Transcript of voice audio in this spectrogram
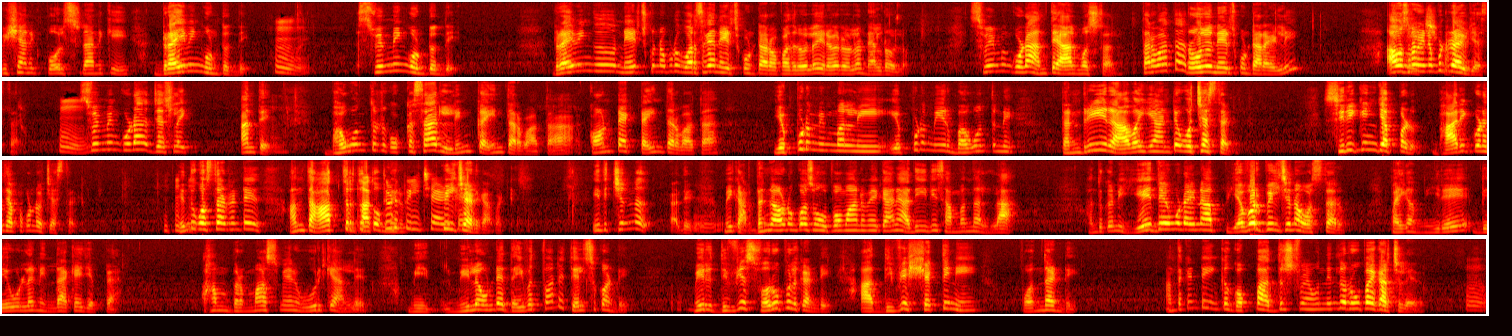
విషయానికి పోల్చడానికి డ్రైవింగ్ ఉంటుంది. స్విమ్మింగ్ ఉంటుంది. డ్రైవింగ్ నేర్చుకున్నప్పుడు వరుసగా నేర్చుకుంటారు పది రోజులు ఇరవై రోజులు నెల రోజులు. స్విమ్మింగ్ కూడా అంతే ఆల్మోస్ట్ ఆల్. తర్వాత రోజు నేర్చుకుంటారా వెళ్ళి? అవసరమైనప్పుడు డ్రైవ్ చేస్తారు. Hmm. స్విమ్మింగ్ కూడా జస్ట్ లైక్ అంతే. భగవంతుడికి ఒక్కసారి లింక్ అయిన తర్వాత కాంటాక్ట్ అయిన తర్వాత ఎప్పుడు మిమ్మల్ని ఎప్పుడు మీరు భగవంతుని తండ్రి రావయ్యా అంటే వచ్చేస్తాడు. సిరికిని చెప్పడు. భార్యకి కూడా చెప్పకుండా వచ్చేస్తాడు. ఎందుకు వస్తాడంటే అంత ఆత్రుతతో పిలిచాడు కాబట్టి. ఇది చిన్న అదే మీకు అర్థం కావడం కోసం ఉపమానమే కానీ అది ఇది సంబంధం లా. అందుకని ఏ దేవుడైనా ఎవరు పిలిచినా వస్తారు. పైగా మీరే దేవుళ్ళని ఇందాకే చెప్పా అహం బ్రహ్మాస్మి అని ఊరికే అనలేదు. మీ మీలో ఉండే దైవత్వాన్ని తెలుసుకోండి. మీరు దివ్య స్వరూపులు కండి. ఆ దివ్య శక్తిని పొందండి. అంతకంటే ఇంకా గొప్ప అదృష్టం ఏముంది? ఇందులో రూపాయి ఖర్చు లేదు.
